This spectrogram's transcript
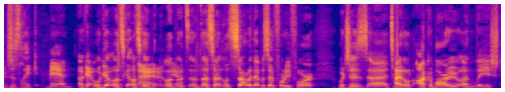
just like man. Okay, we'll get let's get let's get Alright, into it. Let, yeah. Let's let's start, let's start with episode forty four, which is uh, titled Akamaru Unleashed.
